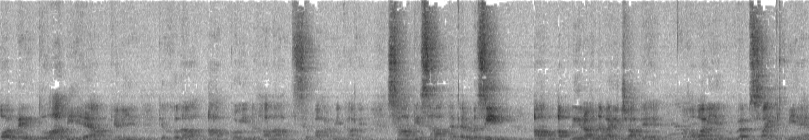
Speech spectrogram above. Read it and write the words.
اور میری دعا بھی ہے آپ کے لیے کہ خدا آپ کو ان حالات سے باہر نکالے۔ ساتھ ہی ساتھ اگر مزید آپ اپنی رہنمائی چاہتے ہیں تو ہماری ایک ویب سائٹ بھی ہے۔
